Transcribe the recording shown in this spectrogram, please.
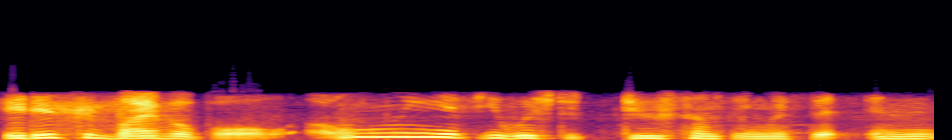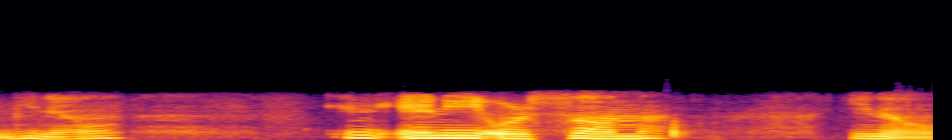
it is survivable only if you wish to do something with it, and you know, in any or some, you know,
